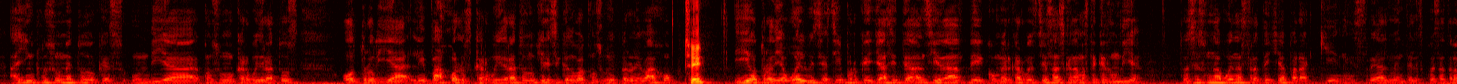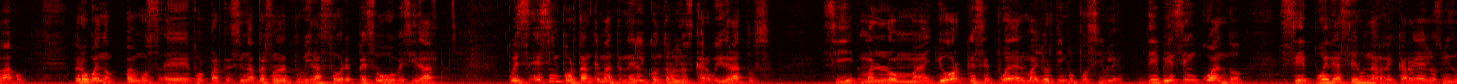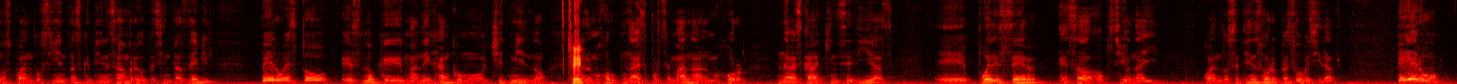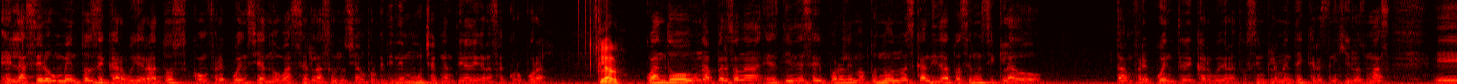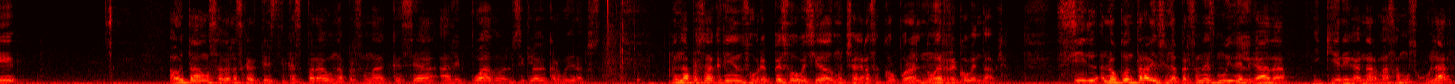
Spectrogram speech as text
Hay incluso un método que es un día consumo carbohidratos, otro día le bajo a los carbohidratos, no quiere decir que no va a consumir, pero le bajo, Sí. y otro día vuelves y así, porque ya si te da ansiedad de comer carbohidratos, ya sabes que nada más te queda un día. Entonces es una buena estrategia para quienes realmente les cuesta trabajo. Pero bueno, vamos eh, por partes. Si una persona tuviera sobrepeso o obesidad, pues es importante mantener el control de los carbohidratos. ¿sí? Lo mayor que se pueda, el mayor tiempo posible. De vez en cuando se puede hacer una recarga de los mismos cuando sientas que tienes hambre o te sientas débil. Pero esto es lo que manejan como cheat meal, ¿no? Sí. A lo mejor una vez por semana, a lo mejor una vez cada 15 días. eh, puede ser esa opción ahí, cuando se tiene sobrepeso o obesidad. Pero el hacer aumentos de carbohidratos con frecuencia no va a ser la solución porque tiene mucha cantidad de grasa corporal. Claro. Cuando una persona eh, tiene ese problema, pues no, no es candidato a hacer un ciclado tan frecuente de carbohidratos. Simplemente hay que restringirlos más. Eh, ahorita vamos a ver las características para una persona que sea adecuado el ciclado de carbohidratos. Una persona que tiene sobrepeso, obesidad o mucha grasa corporal no es recomendable. Si lo contrario, si la persona es muy delgada y quiere ganar masa muscular,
